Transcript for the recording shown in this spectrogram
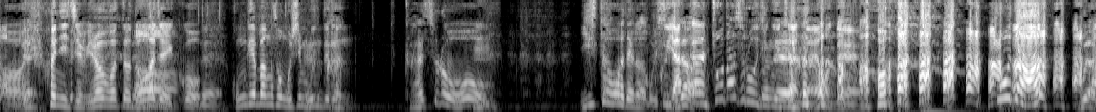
어, 휴머니즘 이런 것도 녹아져 있고 네. 공개 방송 오신 분들은 갈수록 음. 이스타화 돼가고 그 있습니다. 약간 쪼다스러워지고 네. 있지 않나요? 네. 쪼다? 뭐야?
